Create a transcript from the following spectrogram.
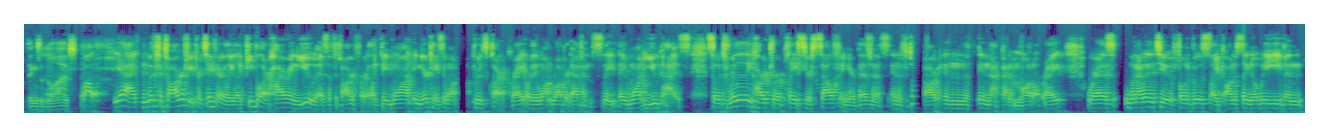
things in their lives. Well, yeah, and with photography particularly, like people are hiring you as a photographer. Like they want, in your case, they want Bruce Clark, right? Or they want Robert Evans. They they want you guys. So it's really hard to replace yourself in your business in a photog- in the, in that kind of model, right? Whereas when I went into photo booths, like honestly, nobody even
